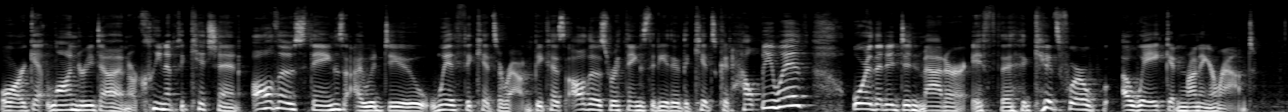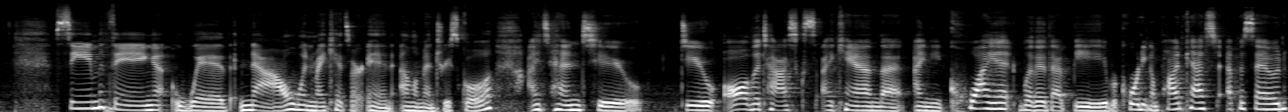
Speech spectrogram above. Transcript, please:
or get laundry done or clean up the kitchen, all those things I would do with the kids around because all those were things that either the kids could help me with or that it didn't matter if the kids were awake and running around. Same thing with now when my kids are in elementary school. I tend to do all the tasks I can that I need quiet, whether that be recording a podcast episode,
